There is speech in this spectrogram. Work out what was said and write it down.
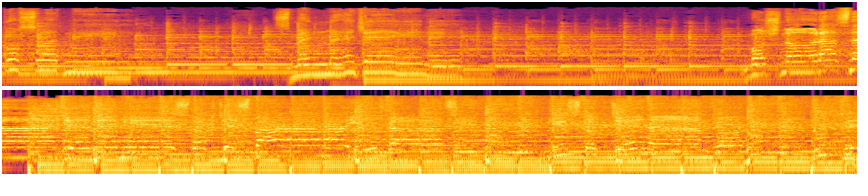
posledný, zmeňme dejiny. Možno raz nájdeme miesto, kde spávajú vtáci, miesto, kde nám to bude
